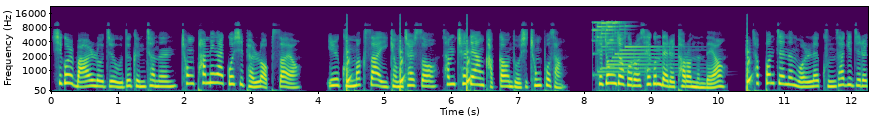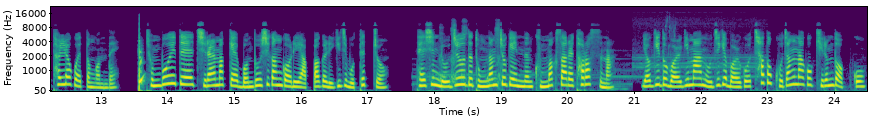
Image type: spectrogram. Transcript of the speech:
시골 마을 로즈 우드 근처는 총 파밍할 곳이 별로 없어요. 1. 군막사 2. 경찰서 3. 최대한 가까운 도시 총포상 최종적으로 세 군데를 털었는데요. 첫 번째는 원래 군사기지를 털려고 했던 건데 존보이드의 지랄맞게 먼 도시간 거리 압박을 이기지 못했죠. 대신 로즈우드 동남쪽에 있는 군막사를 털었으나 여기도 멀기만 오지게 멀고 차도 고장나고 기름도 없고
